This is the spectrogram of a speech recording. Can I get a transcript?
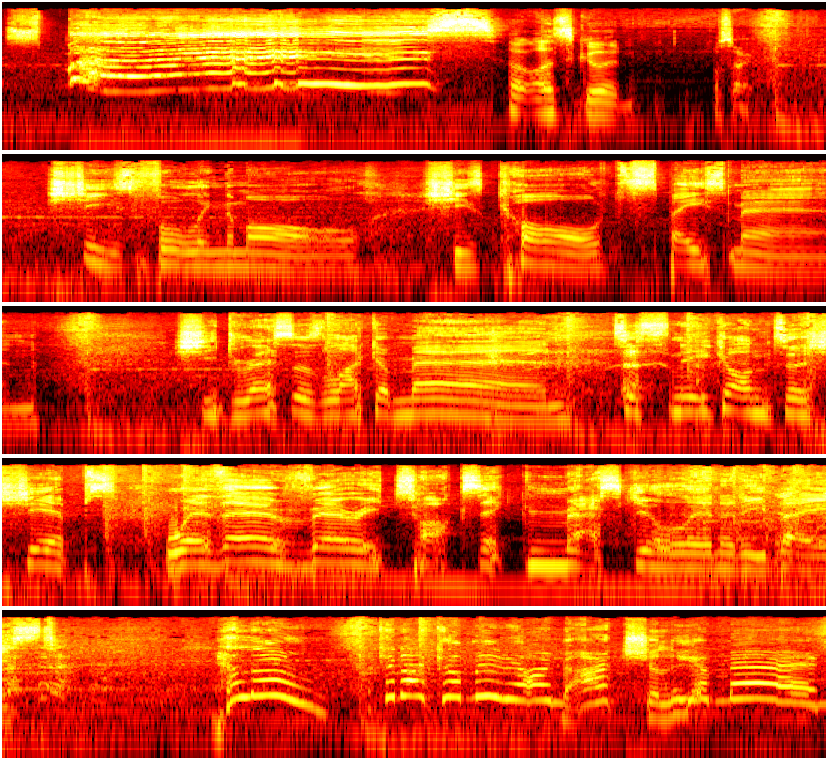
Space. Oh, that's good. Oh, sorry. She's fooling them all. She's called Spaceman. She dresses like a man to sneak onto ships where they're very toxic masculinity based. Hello, can I come in? I'm actually a man.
